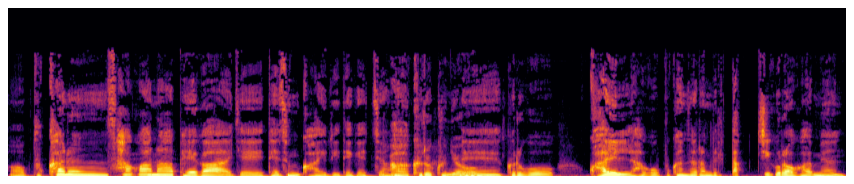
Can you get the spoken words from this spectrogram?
어, 북한은 사과나 배가 이제 대중 과일이 되겠죠. 아 그렇군요. 네. 그리고 과일하고 북한 사람들이 딱 찍으라고 하면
